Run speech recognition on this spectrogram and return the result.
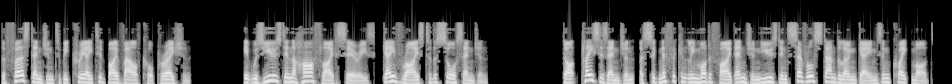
the first engine to be created by Valve Corporation. It was used in the Half-Life series, gave rise to the Source engine. DarkPlaces engine, a significantly modified engine used in several standalone games and Quake mods.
